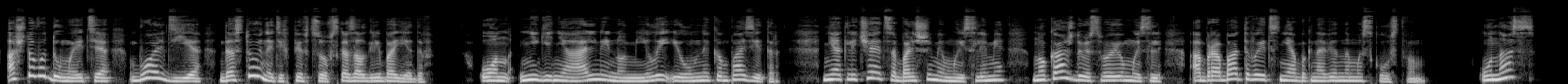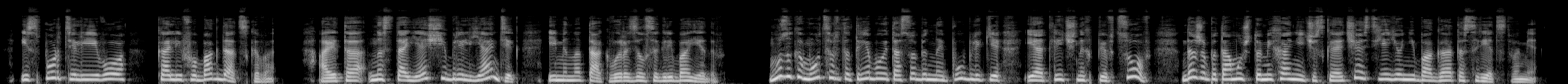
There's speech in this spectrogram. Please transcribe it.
«А что вы думаете, Буальдье достоин этих певцов?» — сказал Грибоедов. Он не гениальный, но милый и умный композитор. Не отличается большими мыслями, но каждую свою мысль обрабатывает с необыкновенным искусством. У нас испортили его калифа Багдадского. А это настоящий бриллиантик, именно так выразился Грибоедов. Музыка Моцарта требует особенной публики и отличных певцов, даже потому, что механическая часть ее не богата средствами.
